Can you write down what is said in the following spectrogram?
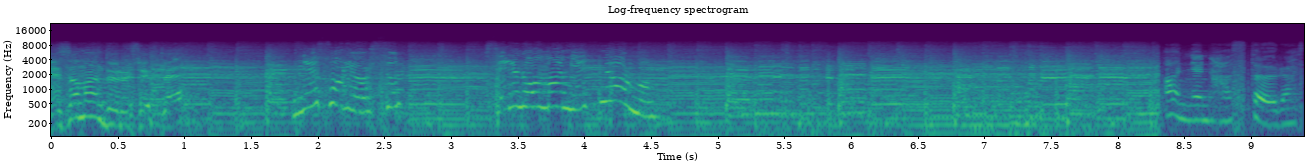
Ne zaman dönecekler? Ne soruyorsun? Senin olmam yetmiyor mu? Annen hasta Iraz.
